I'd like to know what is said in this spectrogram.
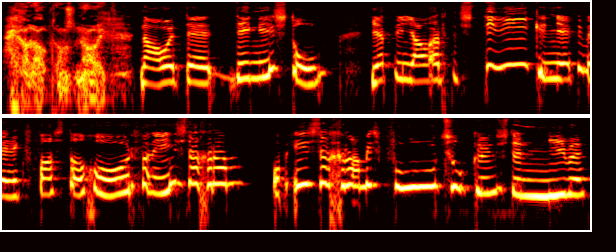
Hij gelooft ons nooit. Nou, het eh, ding is, Tom. Je hebt in jouw artistieke netwerk vast al gehoord van Instagram. Op Instagram is voedselkunst een nieuwe.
